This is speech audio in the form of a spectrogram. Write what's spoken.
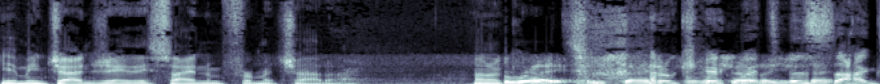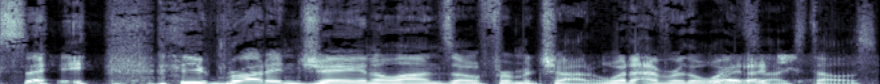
Yeah, I mean, Jon Jay, they signed him for Machado. I don't care, right. what, I don't care what the Sox say. you brought in Jay and Alonso for Machado, whatever the White right, Sox tell us.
